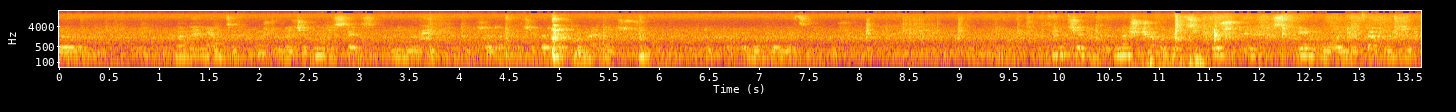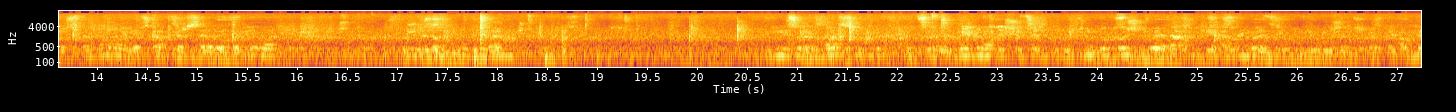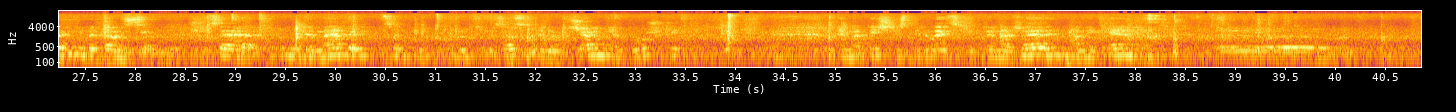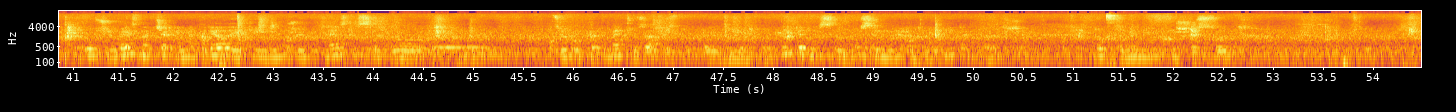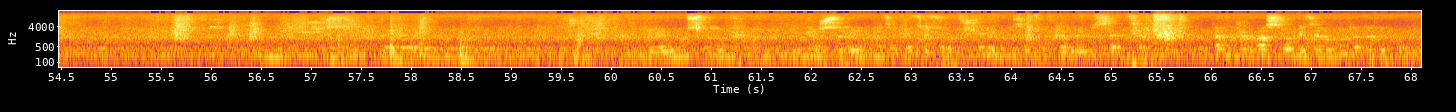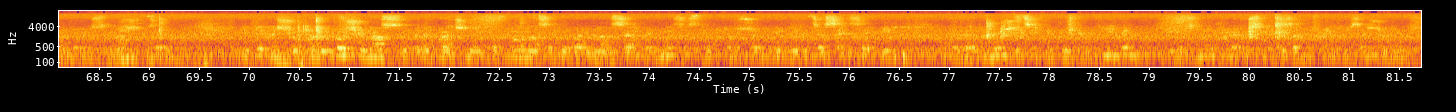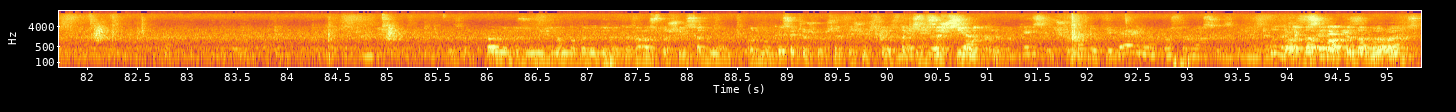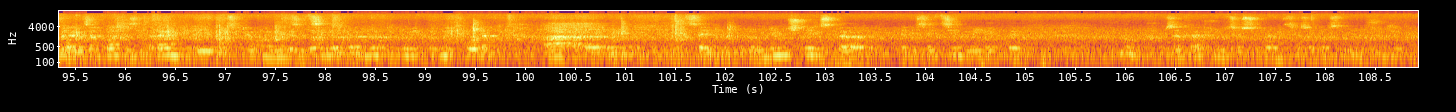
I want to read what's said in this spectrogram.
наданням цих коштів на черговій сесії, ми будуть вже виконання, що тобто поновлення цих. Значить, на що будуть ці кошти спрямовані? Також є постанова, яка це все говорила. Буде засобів. Ми думали, що це будуть поточні видатки, але це дуже капітальні видатки. Це буде мебель, це будуть засоби навчання, дошки, тематичні стрілецькі тренажери, манекени. вивчу весь навчальний матеріал, який може віднестися до е, цього предмету захисту України, комп'ютерні сили, симулятори і так далі. Тобто мінімум 600. Також у нас передбачені тобто, прогноз закривання на серпень місяць, тобто все відбудеться сесія і е, гроші ці підуть у Київ і зможе освіти закупити все, що Правильно розумію, нам треба виділити зараз 161 тисячу, щоб ще 1457 отримати. тисячу ми виділяємо, просто носимо зміни Ну, зарплати забираємо. Зарплати забираємо і спрямуємо ці ціни. Затверджуємо цю субвенцію з обласного бюджету.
